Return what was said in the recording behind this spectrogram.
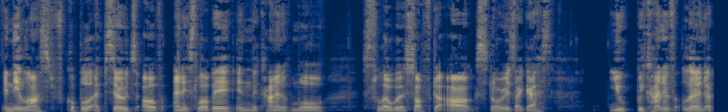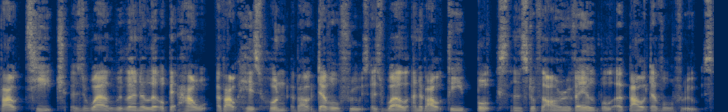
In the last couple episodes of Enies Lobby, in the kind of more slower, softer arc stories, I guess, you we kind of learn about Teach as well. We learn a little bit how about his hunt about devil fruits as well, and about the books and stuff that are available about devil fruits.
